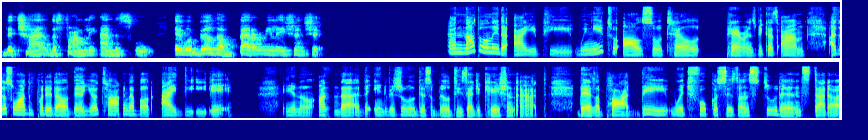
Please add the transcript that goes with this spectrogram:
the child, the family, and the school. It will build a better relationship. And not only the IEP, we need to also tell parents because um I just want to put it out there. You're talking about IDEA you know, under the Individual Disabilities Education Act. There's a part B, which focuses on students that are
